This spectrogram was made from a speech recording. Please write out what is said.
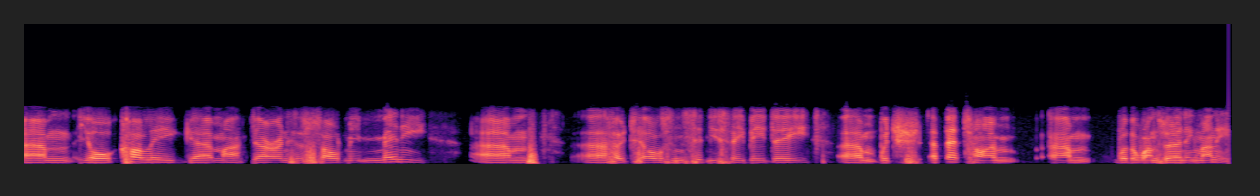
Um, your colleague uh, Mark Darren has sold me many um, uh, hotels in Sydney CBD, um, which at that time um, were the ones earning money.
